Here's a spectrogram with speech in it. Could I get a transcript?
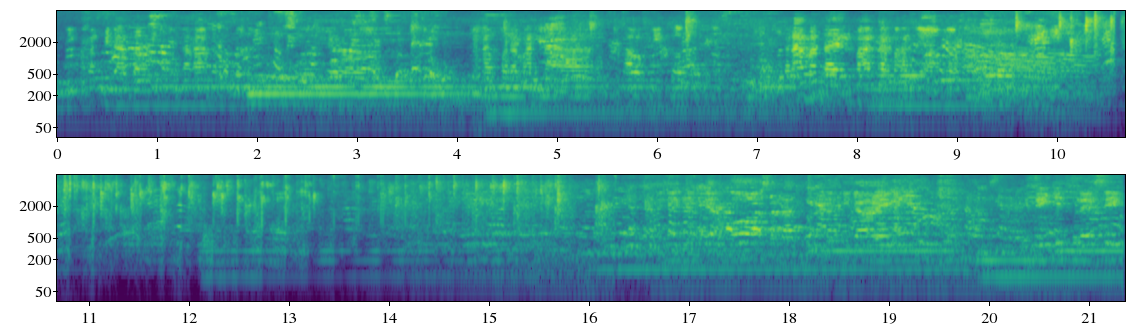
Hindi ko man binabanggit yung nakakatabot ng puso. Pero alam ko naman na tawag dito. Salamat dahil mahal na mahal mo ako. Pinigyan ko sa lahat ko na nagbigay. Immediate blessing.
